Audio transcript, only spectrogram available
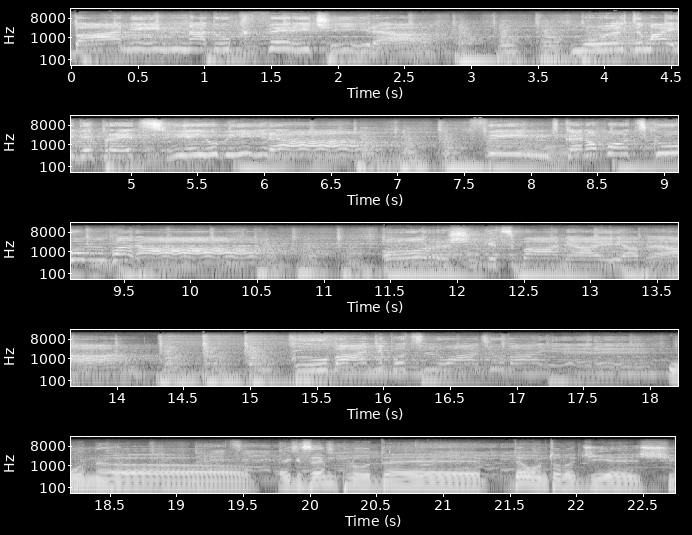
Banii n-aduc fericirea Mult mai de preț e iubirea. Fiindcă n-o poți cumpăra Ori și câți bani ai avea. Cu bani poți lua juvaiere Un uh, exemplu de deontologie și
